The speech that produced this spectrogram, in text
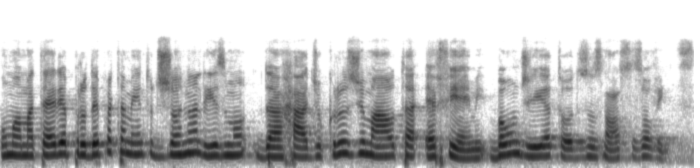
uma matéria para o Departamento de Jornalismo da Rádio Cruz de Malta FM. Bom dia a todos os nossos ouvintes.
